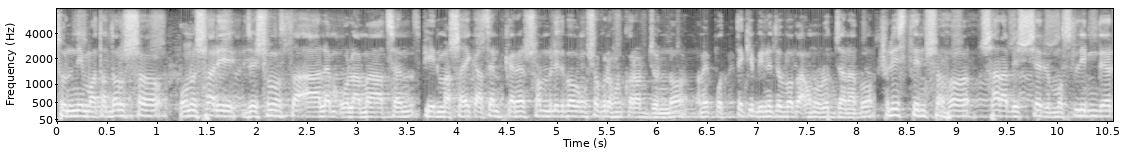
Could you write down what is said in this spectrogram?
সুন্নি মতাদর্শ অনুসারী যে সমস্ত আলেম ওলামা আছেন, পীর মাসাইক আছেন এখানে সম্মিলিতভাবে অংশগ্রহণ করার জন্য আমি প্রত্যেকে বিনীতভাবে অনুরোধ জানাব। ফিলিস্তিন সহ সারা বিশ্বের মুসলিমদের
